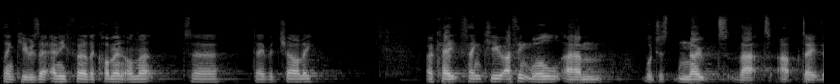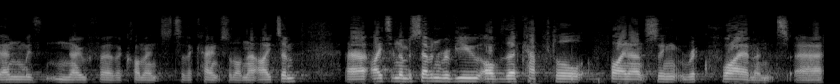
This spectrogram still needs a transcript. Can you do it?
Thank you. Is there any further comment on that, uh, David, Charlie? Okay, thank you. I think we'll um, We'll just note that update then with no further comments to the Council on that item. Uh, item number seven, review of the capital financing requirement. Uh,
